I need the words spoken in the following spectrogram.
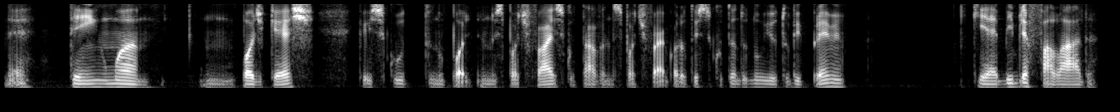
né? Tem uma um podcast que eu escuto no, no Spotify, escutava no Spotify, agora eu estou escutando no YouTube Premium, que é Bíblia Falada.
